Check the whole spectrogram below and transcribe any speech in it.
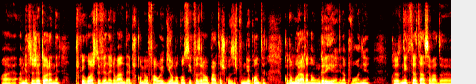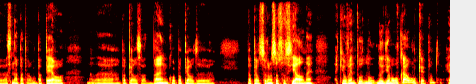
à minha trajetória, né? porque eu gosto de ver na Irlanda, é porque como eu falo o idioma, eu consigo fazer uma parte das coisas por minha conta. Quando eu morava na Hungria e na Polónia, quando eu tinha que tratar, sei lá, de assinar um papel, uh, papel sei lá, de banco, ou papel de, papel de segurança social, né? Aquilo vem tudo no, no, idioma local, o que é, pronto, é,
